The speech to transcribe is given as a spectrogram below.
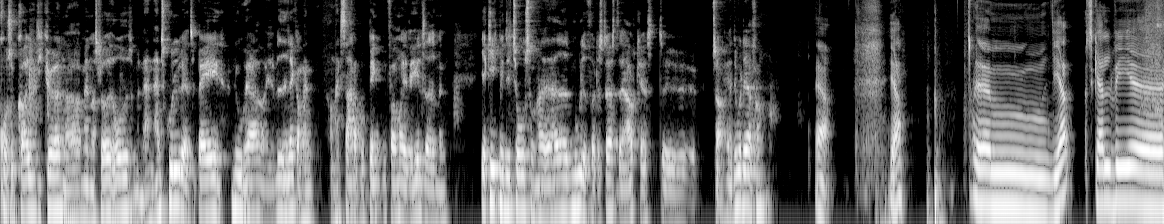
protokol, de kører, når man har slået i hovedet, men han, han skulle være tilbage nu her, og jeg ved heller ikke, om han, om han starter på bænken for mig i det hele taget, men jeg gik med de to, som havde, havde mulighed for det største afkast, øh, så ja, det var derfor. Ja, ja. Øhm, ja, skal vi øh,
